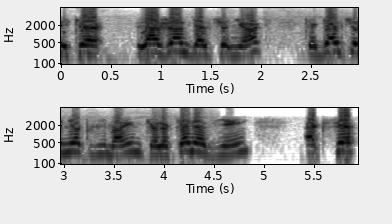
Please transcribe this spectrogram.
c'est que l'agent de Galchenyuk, que Galchenyuk lui-même, que le Canadien accepte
